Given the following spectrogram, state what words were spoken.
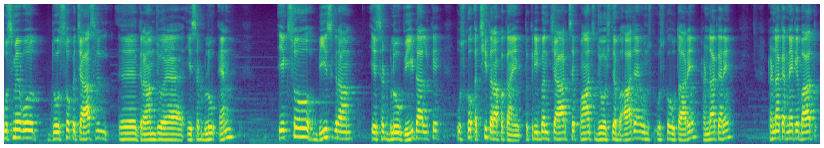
उसमें वो 250 ग्राम जो है acid blue and 120 gram acid blue V डाल के उसको अच्छी तरह पकाएँ। तकरीबन चार से पाँच जोश जब आ जाएँ उसको उतारें, ठंडा करें। ठंडा करने के बाद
